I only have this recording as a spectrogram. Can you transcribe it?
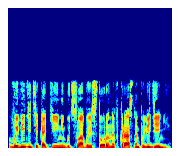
Вы видите какие-нибудь слабые стороны в красном поведении?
